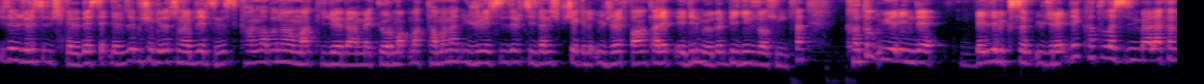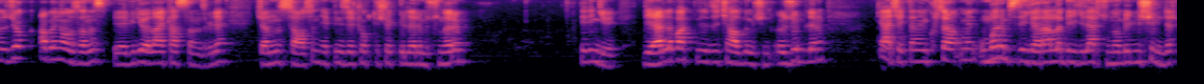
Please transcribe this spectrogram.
Bize ücretsiz bir şekilde desteklerinizi bu şekilde sunabilirsiniz. Kanala abone olmak, videoyu beğenmek, yorum atmak tamamen ücretsizdir. Sizden hiçbir şekilde ücret falan talep edilmiyordur. Bilginiz olsun lütfen. Katıl üyeliğinde belli bir kısım ücretli. Katıla sizin bir alakanız yok. Abone olsanız bile, video like atsanız bile canınız sağ olsun. Hepinize çok teşekkürlerimi sunarım. Dediğim gibi değerli vaktinizi çaldığım için özür dilerim. Gerçekten hani kusura bakmayın. Umarım size yararlı bilgiler sunabilmişimdir.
